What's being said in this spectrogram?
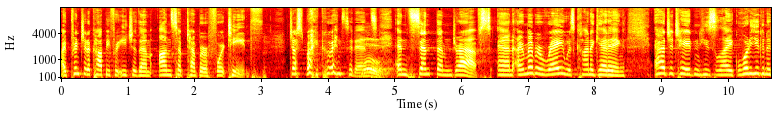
I printed a copy for each of them on September 14th. Just by coincidence, Whoa. and sent them drafts. And I remember Ray was kind of getting agitated, and he's like, "What are you going to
